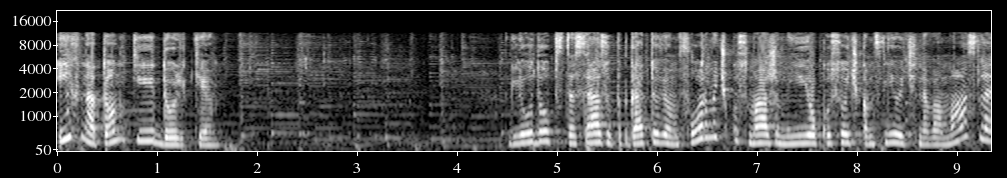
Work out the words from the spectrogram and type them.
их на тонкие дольки. Для удобства сразу подготовим формочку, смажем ее кусочком сливочного масла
